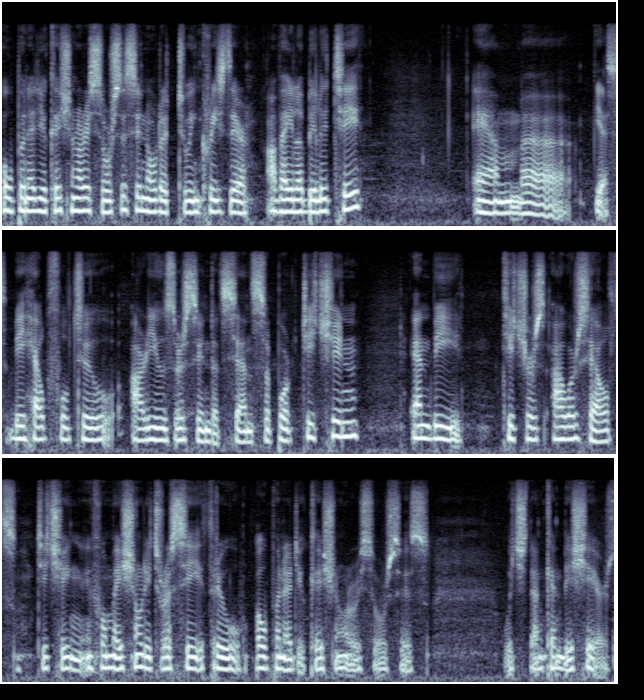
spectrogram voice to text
open educational resources in order to increase their availability and, uh, yes, be helpful to our users in that sense, support teaching and be teachers ourselves teaching information literacy through open educational resources which then can be shared.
